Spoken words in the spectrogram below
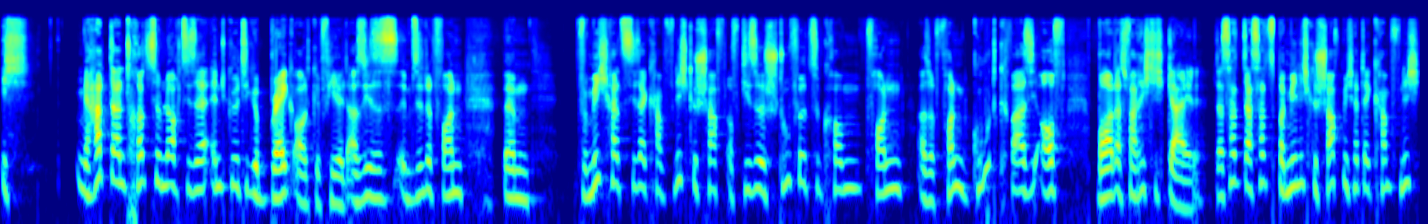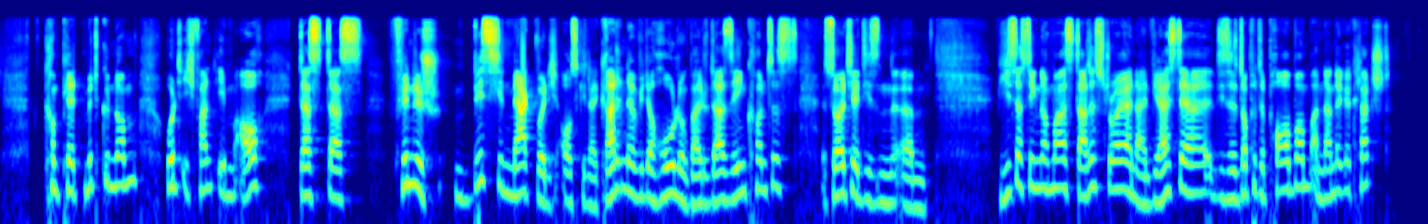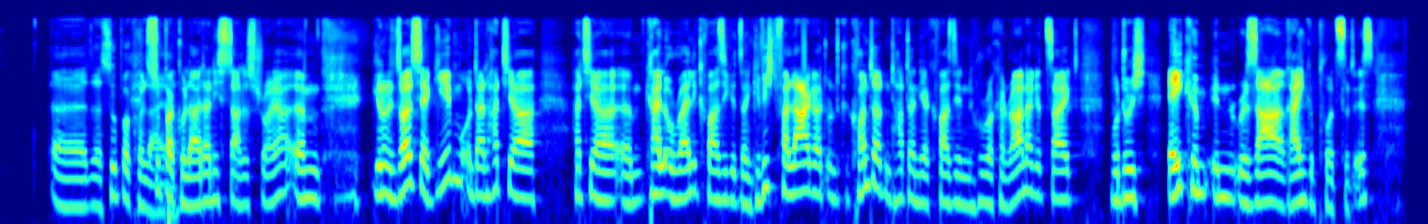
Ich mir hat dann trotzdem noch dieser endgültige Breakout gefehlt. Also dieses im Sinne von, ähm, für mich hat es dieser Kampf nicht geschafft, auf diese Stufe zu kommen von, also von gut quasi auf, boah, das war richtig geil. Das hat hat's bei mir nicht geschafft. Mich hat der Kampf nicht komplett mitgenommen. Und ich fand eben auch, dass das Finish ein bisschen merkwürdig ausgehen hat, gerade in der Wiederholung, weil du da sehen konntest, es sollte ja diesen, ähm, wie hieß das Ding nochmal? Star Destroyer? Nein, wie heißt der, diese doppelte Powerbomb aneinander geklatscht? Äh, der Super Collider. Super Collider, nicht Star Destroyer. Ähm, genau, den soll es ja geben und dann hat ja, hat ja ähm, Kyle O'Reilly quasi sein Gewicht verlagert und gekontert und hat dann ja quasi den Huracan Runner gezeigt, wodurch Akam in Rezar reingepurzelt ist.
